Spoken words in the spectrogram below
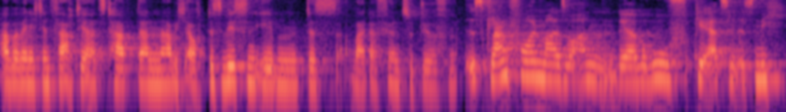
Aber wenn ich den Fachtierarzt habe, dann habe ich auch das Wissen eben, das weiterführen zu dürfen. Es klang vorhin mal so an, der Beruf Tierärztin ist nicht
